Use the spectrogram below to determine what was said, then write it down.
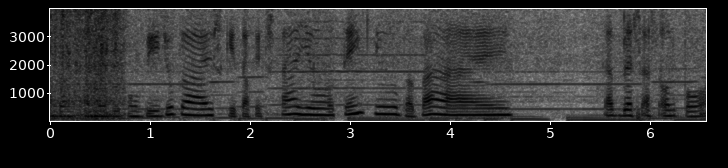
Hanggang sa muli kong video guys. Kita-kits tayo. Thank you. Bye-bye. God bless us all po.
